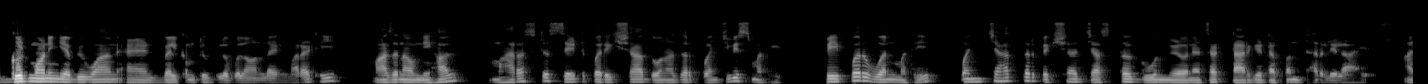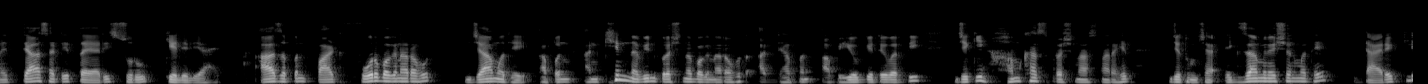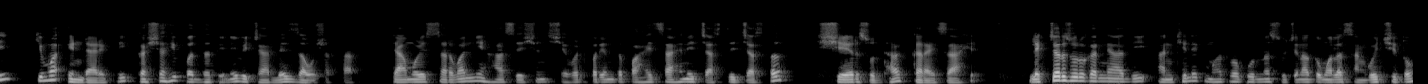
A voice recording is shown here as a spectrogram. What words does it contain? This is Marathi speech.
Good morning everyone and welcome to Global Online Marathi माझं नाव निहाल. महाराष्ट्र सेट परीक्षा दोन हजार पंचवीसमध्ये पेपर वनमध्ये पंच्याहत्तरपेक्षा जास्त गुण मिळवण्याचा टार्गेट आपण धरलेला आहे आणि त्यासाठी तयारी सुरू केलेली आहे. आज आपण पार्ट फोर बघणार आहोत ज्यामध्ये आपण आणखी नवीन प्रश्न बघणार आहोत अध्यापन अभियोग्यतेवरती जे की हमखास प्रश्न असणार आहेत जे तुमच्या एक्झामिनेशनमध्ये डायरेक्टली किंवा इनडायरेक्टली कशाही पद्धतीने विचारले जाऊ शकतात. त्यामुळे सर्वांनी हा सेशन शेवटपर्यंत पाहायचा आहे आणि जास्तीत जास्त शेअर सुद्धा करायचा आहे. लेक्चर सुरू करण्याआधी आणखीन एक महत्त्वपूर्ण सूचना तुम्हाला सांगू इच्छितो.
